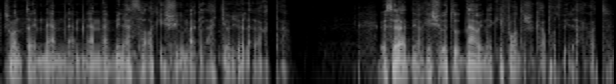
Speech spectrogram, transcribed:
és mondta, hogy nem, nem, nem, mert mi lesz, ha a kisfiú meglátja, hogy ő lerakta. Ő szeretné, a kisfiú tudná, hogy neki fontos, hogy kapott virágot.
